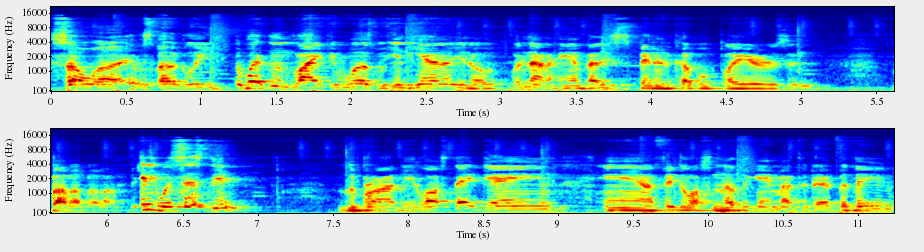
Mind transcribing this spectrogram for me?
So uh, it was ugly. It wasn't like it was with Indiana, you know, but not a hand. I just suspended a couple players and blah blah blah blah. Anyway, since then, LeBron they lost that game, and I think they lost another game after that. But they've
